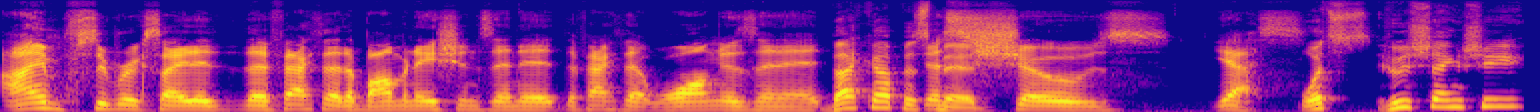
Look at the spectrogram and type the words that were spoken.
I'm super excited. The fact that Abomination's in it, the fact that Wong is in it, Back up is just mid. shows yes. What's who's Shang Chi?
